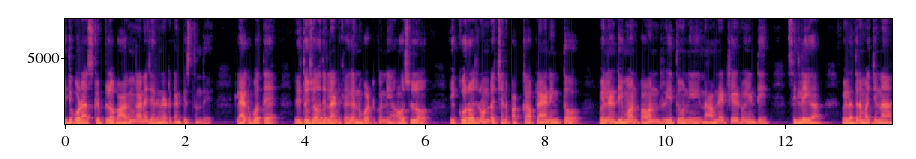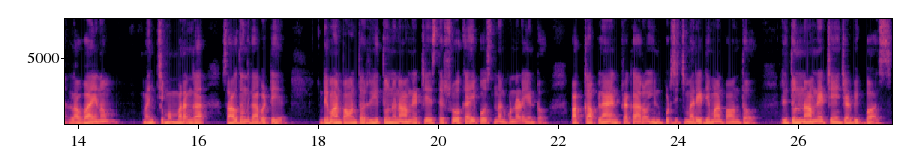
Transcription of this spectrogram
ఇది కూడా స్క్రిప్ట్లో భాగంగానే జరిగినట్టు కనిపిస్తుంది. లేకపోతే రితు చౌదరి లాంటి ఫిగర్ని పట్టుకుని హౌస్లో ఎక్కువ రోజులు ఉండొచ్చని పక్కా ప్లానింగ్తో వెళ్ళిన డిమాండ్ పవన్ రీతుని నామినేట్ చేయడం ఏంటి? సిల్లీగా. వీళ్ళిద్దరి మధ్యన లవ్వాయనం మంచి ముమ్మరంగా సాగుతుంది కాబట్టి డిమాండ్ పవన్తో రీతుని నామినేట్ చేస్తే షోకి అయిపోతుంది అనుకున్నాడు ఏంటో. పక్కా ప్లాన్ ప్రకారం ఇన్పుట్స్ ఇచ్చి మరీ డిమాండ్ పవన్తో రితుని నామినేట్ చేయించాడు బిగ్ బాస్.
